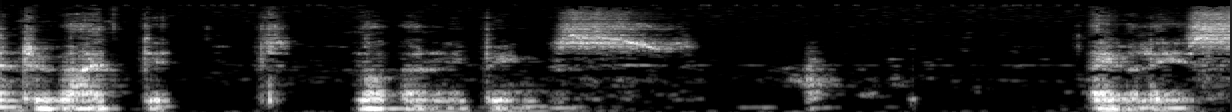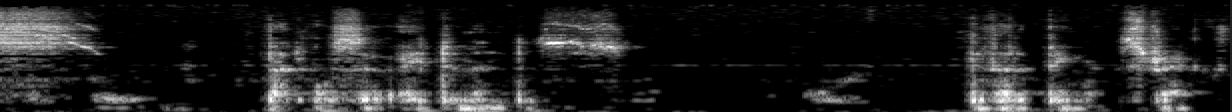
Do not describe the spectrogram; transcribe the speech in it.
And to write it not only brings a release, but also a tremendous developing strength.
